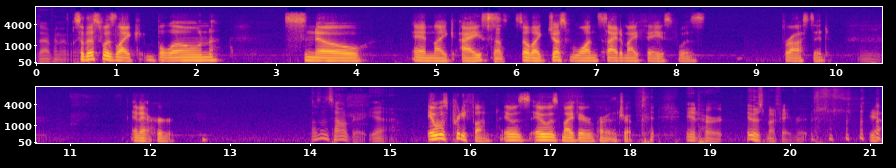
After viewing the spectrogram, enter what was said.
definitely. So this was like blown snow and like ice. Sounds- So like just one side of my face was frosted, Mm. and it hurt. Doesn't sound great. Yeah, It was pretty fun. It was it was my favorite part of the trip. it hurt. It was my favorite. Yeah.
